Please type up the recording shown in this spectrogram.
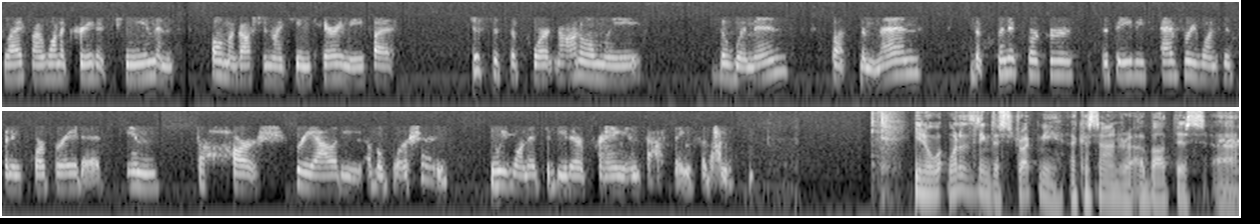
to life. I want to create a team, and oh my gosh, did my team carry me? But just to support not only the women, but the men, the clinic workers, the babies, everyone who's been incorporated in the harsh reality of abortion we wanted to be there praying and fasting for them. You know, one of the things that struck me, uh, Cassandra, about this uh,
